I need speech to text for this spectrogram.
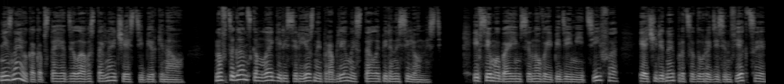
Не знаю, как обстоят дела в остальной части Биркинао, но в цыганском лагере серьезной проблемой стала перенаселенность. И все мы боимся новой эпидемии тифа и очередной процедуры дезинфекции,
